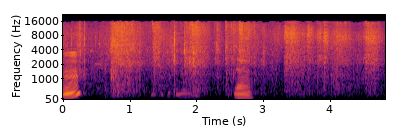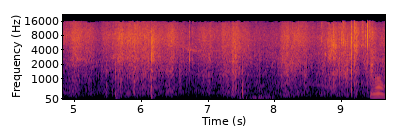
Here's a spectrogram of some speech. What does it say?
Hum? Mais c'est tout le monde. Hein. Wow.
